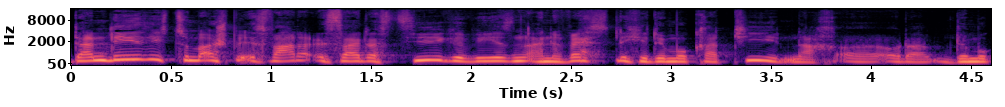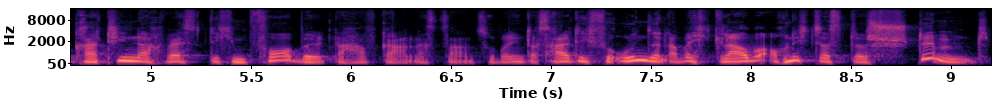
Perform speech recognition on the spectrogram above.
Dann lese ich zum Beispiel, es, war, es sei das Ziel gewesen, eine westliche Demokratie nach äh, oder Demokratie nach westlichem Vorbild nach Afghanistan zu bringen. Das halte ich für Unsinn, aber ich glaube auch nicht, dass das stimmt.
